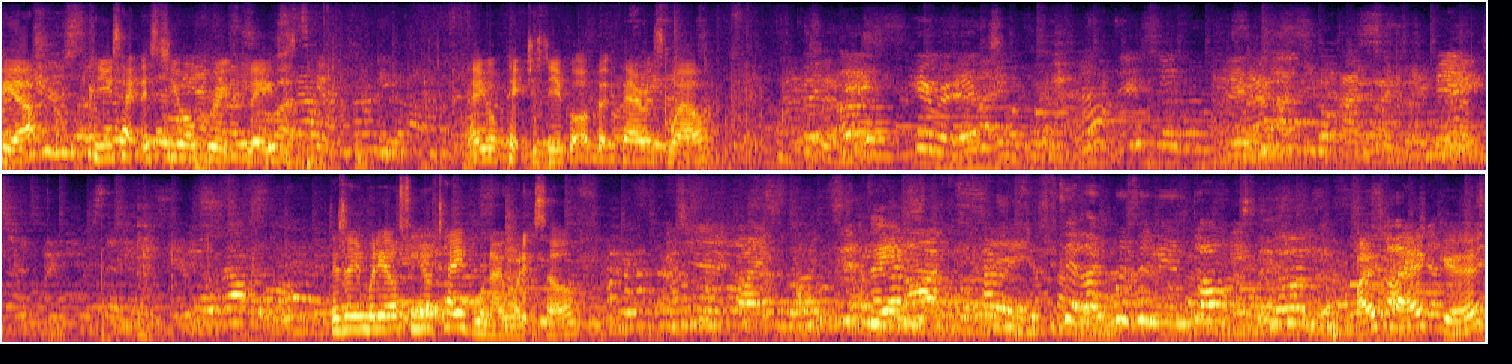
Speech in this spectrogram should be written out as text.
Olivia, can you take this to your group, please? There are your pictures. You've got a book there as well. Here it is. Does anybody else on your table know what it's of? Is it like Brazilian dance? Okay, good.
